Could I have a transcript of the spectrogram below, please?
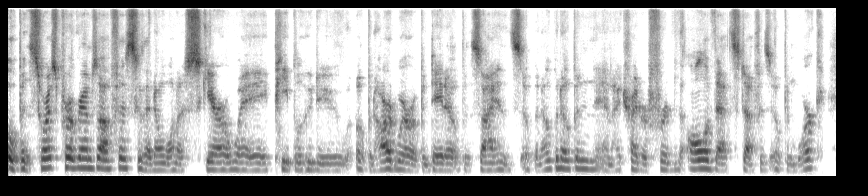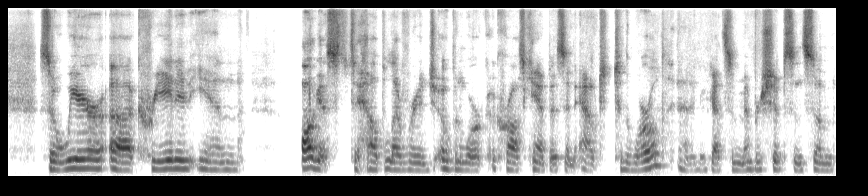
open source programs office because I don't want to scare away people who do open hardware, open data, open science, open, open, open. And I try to refer to all of that stuff as open work. So we're uh, created in August to help leverage open work across campus and out to the world. And we've got some memberships and some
